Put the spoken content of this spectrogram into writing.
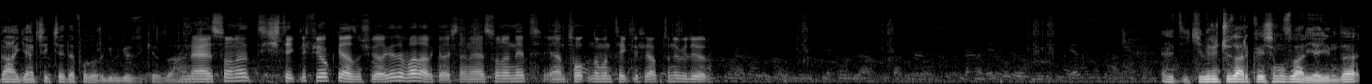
daha gerçekçi hedef olur gibi gözüküyor Zaha. Nelson'a hiç teklif yok yazmış bir arkadaşlar. Var arkadaşlar. Nelson'a net yani Tottenham'ın teklif yaptığını biliyorum. Evet 2300 arkadaşımız var yayında.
